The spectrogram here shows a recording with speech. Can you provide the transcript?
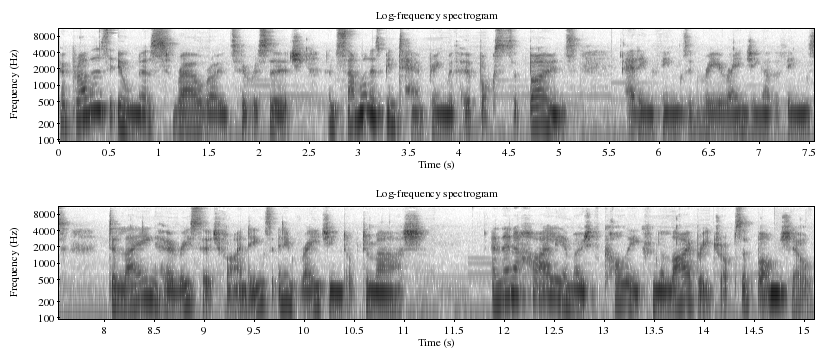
Her brother's illness railroads her research, and someone has been tampering with her boxes of bones, adding things and rearranging other things, delaying her research findings and enraging Dr. Marsh. And then a highly emotive colleague from the library drops a bombshell.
